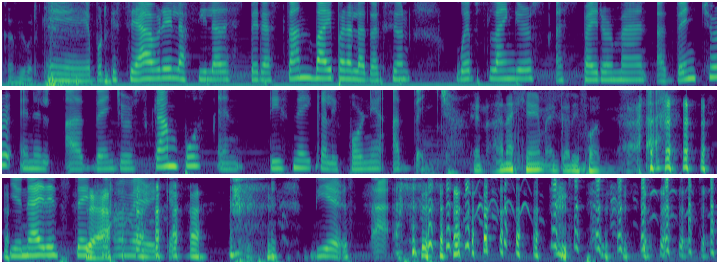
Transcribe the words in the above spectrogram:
Cambio porque Eh, porque se abre la fila de espera stand-by para la atracción Web Slingers a Spider-Man Adventure en el Adventures Campus en Disney California Adventure, en Anaheim, en California. United States of America. The Earth. Ah.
